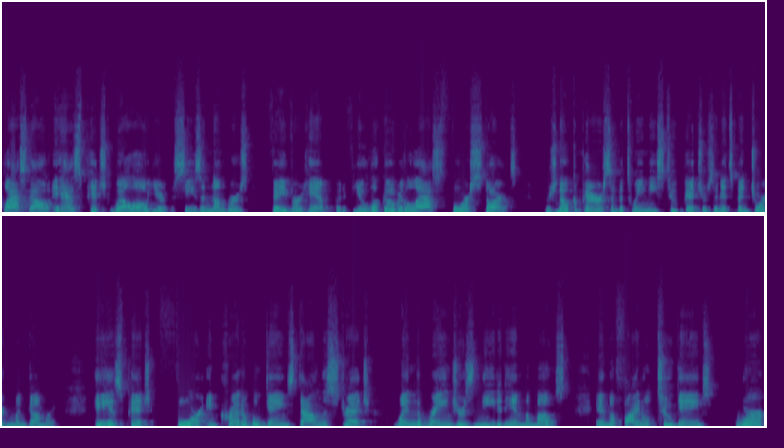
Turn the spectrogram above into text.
Glasnow it has pitched well all year. The season numbers favor him, but if you look over the last four starts. There's no comparison between these two pitchers, and it's been Jordan Montgomery. He has pitched four incredible games down the stretch when the Rangers needed him the most. In the final two games were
